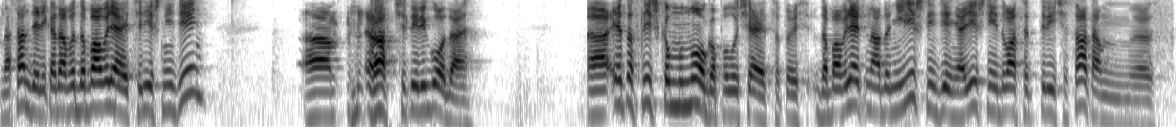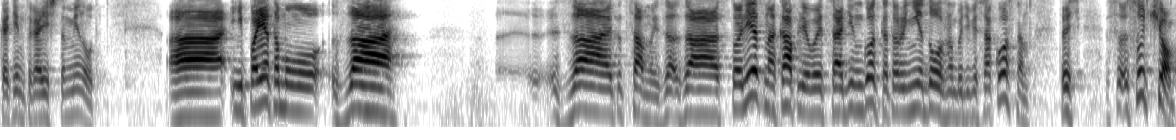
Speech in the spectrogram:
на самом деле, когда вы добавляете лишний день э, раз в 4 года, это слишком много получается. То есть добавлять надо не лишний день, а лишние 23 часа там, э, с каким-то количеством минут. И поэтому за, за, этот самый, за, за 100 лет накапливается один год, который не должен быть високосным. То есть суть в чем?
